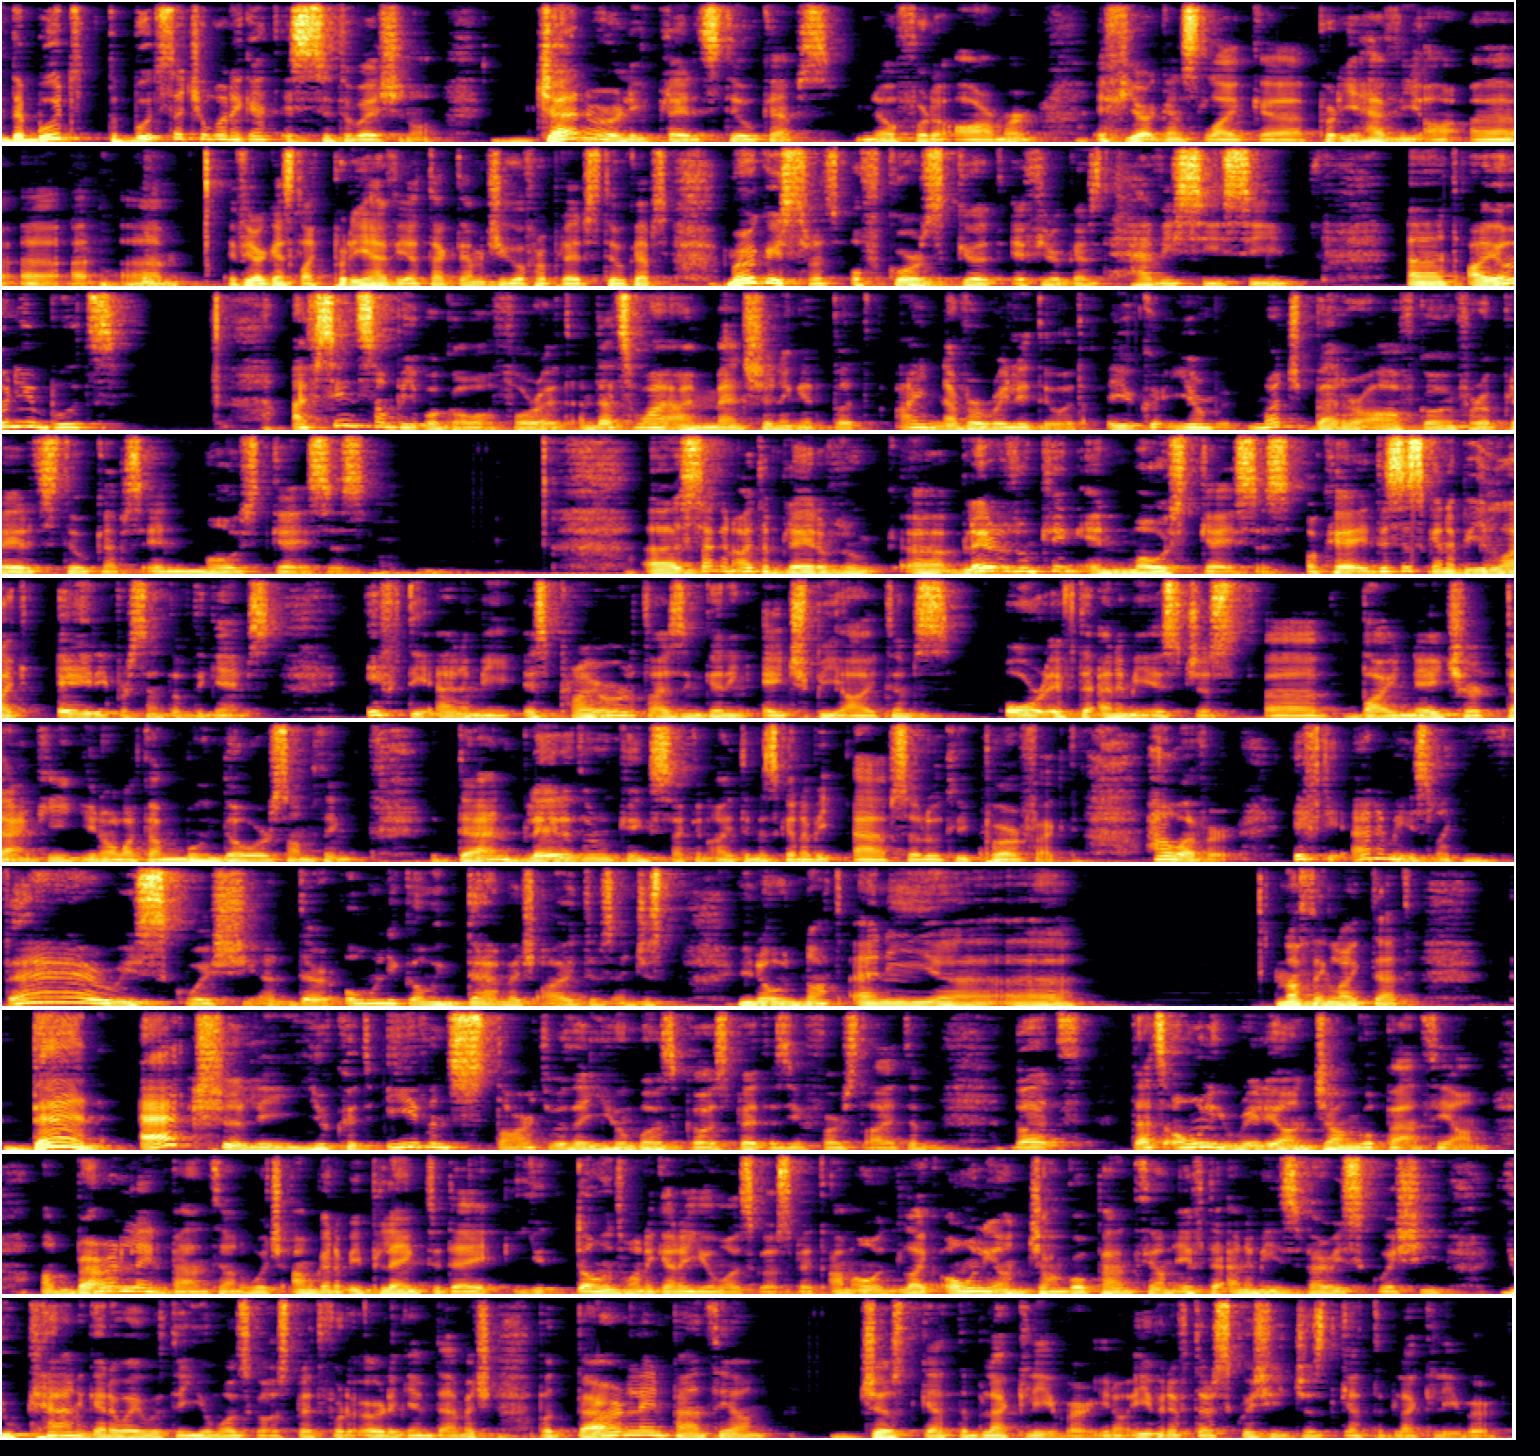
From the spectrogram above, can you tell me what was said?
The boot, the boots that you want to get is situational. Generally plated steel caps, you know, for the armor. If you're against like uh, pretty heavy, uh, uh, uh, um, if you're against like pretty heavy attack damage, you go for plated steel caps. Mercury struts, of course, good if you're against heavy CC. And Ionian boots, I've seen some people go for it, and that's why I'm mentioning it, but I never really do it. You, you're much better off going for a plated steel caps in most cases. Uh, second item, Blade of Doom, uh, Blade of Doom King in most cases, okay? This is gonna be like 80% of the games. If the enemy is prioritizing getting HP items, or if the enemy is just uh, by nature tanky, you know, like a Mundo or something, then Blade of the Ruined King's second item is gonna be absolutely perfect. However, if the enemy is like very squishy and they're only going damage items and just, you know, not any, uh, uh nothing like that, then actually you could even start with a Youmuu's Ghostblade as your first item, but that's only really on Jungle Pantheon. On Baron Lane Pantheon, which I'm going to be playing today, you don't want to get a Youmuu's Ghostblade. I'm like only on Jungle Pantheon, if the enemy is very squishy, you can get away with the Youmuu's Ghostblade for the early game damage, but Baron Lane Pantheon, just get the Black Cleaver. You know even if they're squishy just get the Black Cleaver.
